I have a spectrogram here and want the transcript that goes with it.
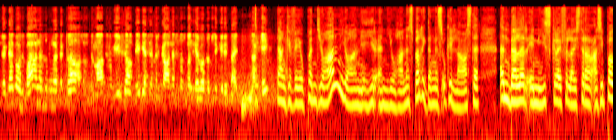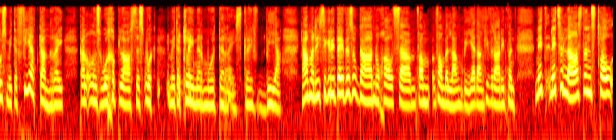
So ek dink ons baie ander goed om oor te kla as ons te maak van hier self net die Suid-Afrikaners gespandeer word op sekuriteit. Dankie. Dankie vir jou punt Johan. Johan hier in Johannesburg. Ek dink is ook die laaste inbeller en hier skryf vir luisteraar as die pos met 'n Fiat kan ry, kan ons hoëgeplaastes ook met 'n kleiner motor ry, skryf Bia. Ja, maar die sekuriteit is ook daar nogal um, van van belang Bia. Dankie vir daardie punt. Net net so laastens Paul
